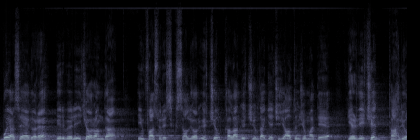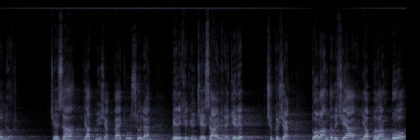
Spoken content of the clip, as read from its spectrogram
Bu yasaya göre 1 bölü 2 oranda infaz süresi kısalıyor 3 yıl. Kalan 3 yılda geçici 6. maddeye girdiği için tahliye oluyor. Ceza yatmayacak. Belki usulen 1-2 gün cezaevine girip çıkacak. Dolandırıcıya yapılan bu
